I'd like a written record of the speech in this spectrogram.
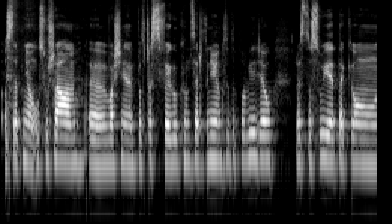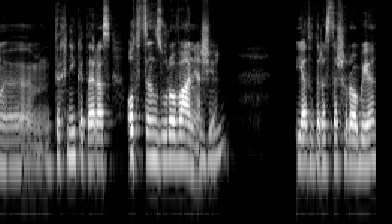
ostatnio usłyszałam e, właśnie podczas swojego koncertu, nie wiem kto to powiedział, że stosuję taką technikę teraz odcenzurowania się. Mhm. Ja to teraz też robię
